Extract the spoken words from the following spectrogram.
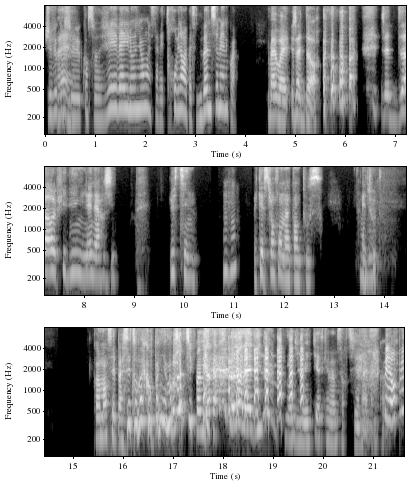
je veux qu'on se, qu'on se réveille l'oignon et ça va être trop bien, on va passer une bonne semaine, quoi. Bah ouais, j'adore. j'adore le feeling, l'énergie. Justine, mm-hmm. la question qu'on attend tous et toutes. Comment s'est passé ton accompagnement? Je suis femme d'affaires. Elle a dit. Mon Dieu, mais qu'est-ce qu'elle va me sortir Mais en plus,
